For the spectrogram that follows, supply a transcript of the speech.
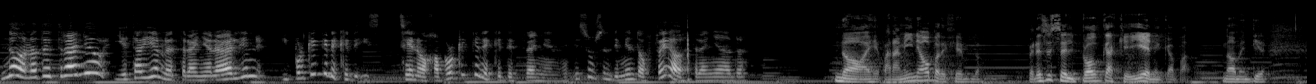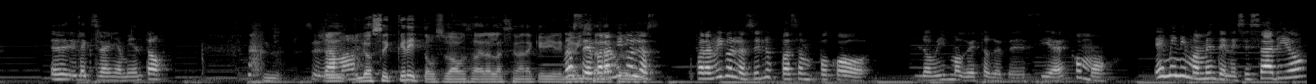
No, no te extraño y está bien no extrañar a alguien. ¿Y por qué querés que te... se enoja? ¿Por qué querés que te extrañen? Es un sentimiento feo extrañar. No, para mí no, por ejemplo. Pero ese es el podcast que viene, capaz. No, mentira. El, el extrañamiento. Se El- llama. los secretos vamos a hablar la semana que viene. No me sé, para mí con los para mí con los celos pasa un poco lo mismo que esto que te decía. Es como es mínimamente necesario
